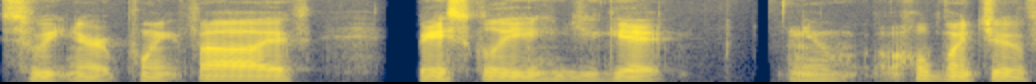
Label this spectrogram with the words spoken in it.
sweetener at 0.5. Basically, you get you know a whole bunch of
